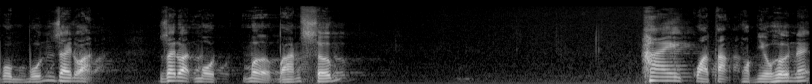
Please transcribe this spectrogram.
gồm 4 giai đoạn. Giai đoạn 1 mở bán sớm hai quà tặng hoặc nhiều hơn đấy.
